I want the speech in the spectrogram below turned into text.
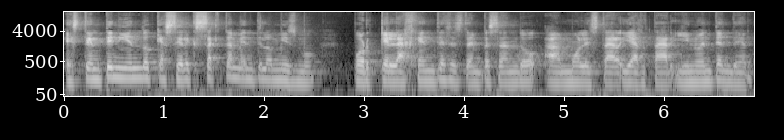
estén teniendo que hacer exactamente lo mismo porque la gente se está empezando a molestar y hartar y no entender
